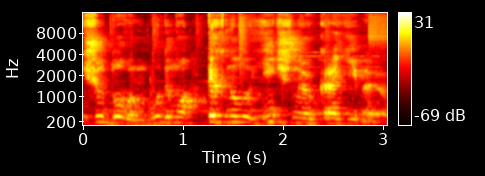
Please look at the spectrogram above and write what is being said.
чудово. Ми будемо технологічною країною.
